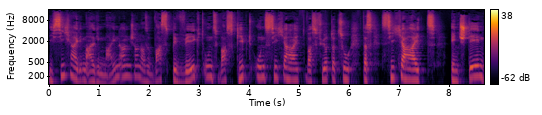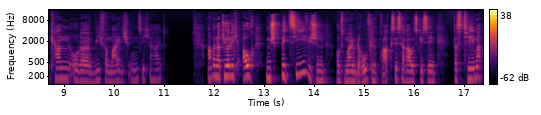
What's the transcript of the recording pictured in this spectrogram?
die Sicherheit im Allgemeinen anschauen, also was bewegt uns, was gibt uns Sicherheit, was führt dazu, dass Sicherheit entstehen kann oder wie vermeide ich Unsicherheit. Aber natürlich auch im Spezifischen aus meiner beruflichen Praxis heraus gesehen das Thema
